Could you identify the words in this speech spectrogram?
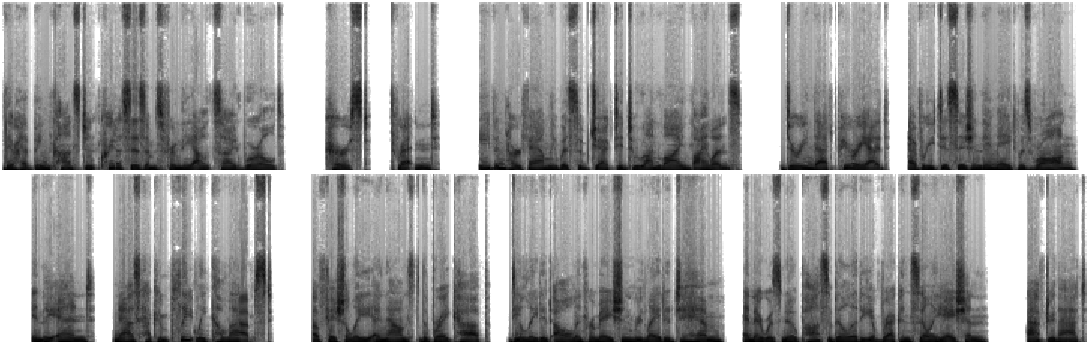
there have been constant criticisms from the outside world. Cursed, threatened. Even her family was subjected to online violence. During that period, every decision they made was wrong. In the end, Nazha completely collapsed. Officially announced the breakup, deleted all information related to him, and there was no possibility of reconciliation. After that,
